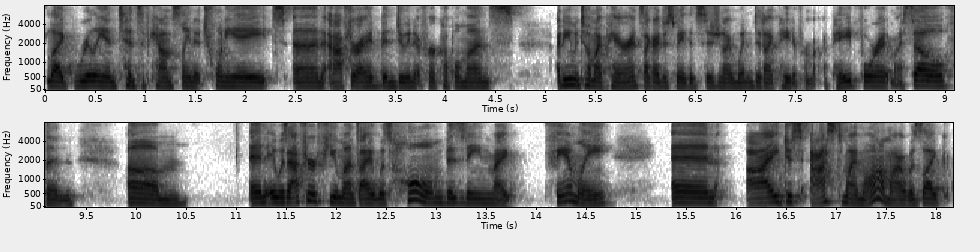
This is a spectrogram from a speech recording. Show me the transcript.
like really intensive counseling at 28 and after I had been doing it for a couple months, I didn't even tell my parents. Like I just made the decision. I went and did. I paid it for. My, I paid for it myself, and um, and it was after a few months. I was home visiting my family, and I just asked my mom. I was like,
